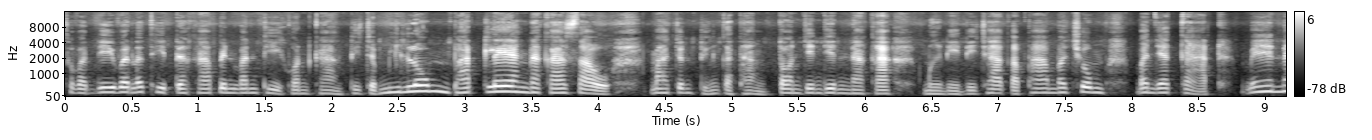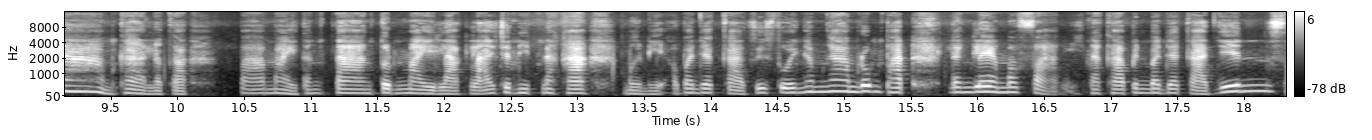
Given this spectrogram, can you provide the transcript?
สวัสดีวันอาทิตย์นะคะ เป็นวันที่ค่อนข้างที่จะมีลมพัดแรงนะคะเสาร์มาจนถึงกระทั่งตอนเย็นๆนะคะ มือนี้นิชากับพามาชมบรรยากาศแม่น้ำค่ะแล้วก็ ป่าไม้ต่างๆ ต้นไม้หลากหลายชนิดนะคะเมื้อนี้เอาบรรยากาศสวยๆงามๆลมพัดแรงๆมาฝากอีกนะคะ เป็นบรรยากาศเย็นส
